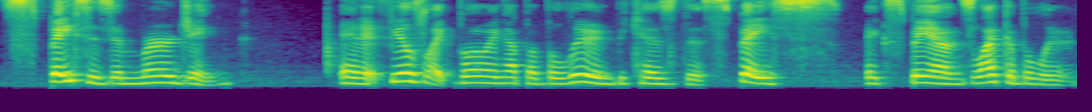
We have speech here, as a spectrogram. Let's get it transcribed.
spaces emerging. And it feels like blowing up a balloon because the space expands like a balloon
